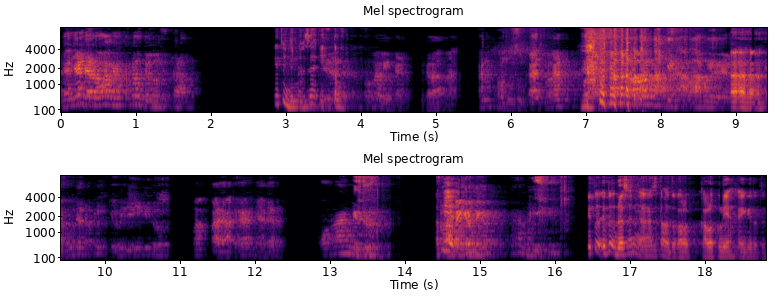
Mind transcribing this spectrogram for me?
enggak nyadar awalnya karena udah mau hitam. Itu jenazah hitam. Formalin kan, udah lama. Kan pembusukan, cuma kan kan takdir alam gitu kan. ya udah tapi ya udah jadi gitu. Cuma pada akhirnya nyadar orang gitu. Tapi Setelah ya, megang-megang orang nih. itu itu dosen nggak ngasih tahu tuh kalau kalau kuliah kayak gitu tuh.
